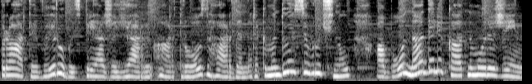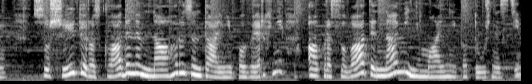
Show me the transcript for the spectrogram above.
Прати вироби з пряжі Yarn Art Rose Garden рекомендується вручну або на делікатному режимі, сушити розкладеним на горизонтальній поверхні, а прасувати на мінімальній потужності.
